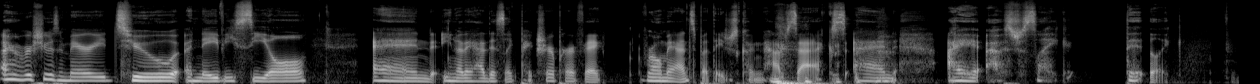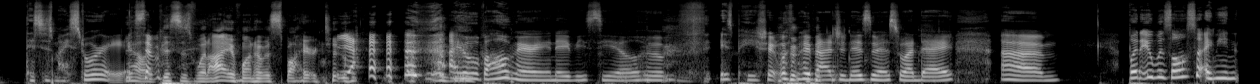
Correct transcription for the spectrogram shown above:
I remember she was married to a Navy SEAL and you know they had this like picture perfect romance but they just couldn't have sex and I I was just like that like this is my story. Yeah, Except like, this is what I want to aspire to. yeah. I hope I'll marry a Navy SEAL who is patient with my vaginismus one day. Um, but it was also, I mean,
